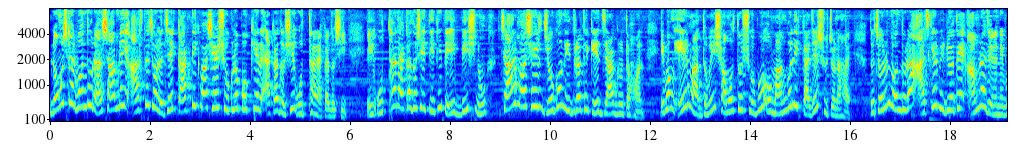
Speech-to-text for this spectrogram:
নমস্কার বন্ধুরা, সামনেই আসতে চলেছে কার্তিক মাসের শুক্লপক্ষের একাদশী, উত্থান একাদশী। এই উত্থান একাদশী তিথিতেই বিষ্ণু চার মাসের যোগ নিদ্রা থেকে জাগ্রত হন এবং এর মাধ্যমেই সমস্ত শুভ ও মাঙ্গলিক কাজের সূচনা হয়। তো চলুন বন্ধুরা, আজকের ভিডিওতে আমরা জেনে নেব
